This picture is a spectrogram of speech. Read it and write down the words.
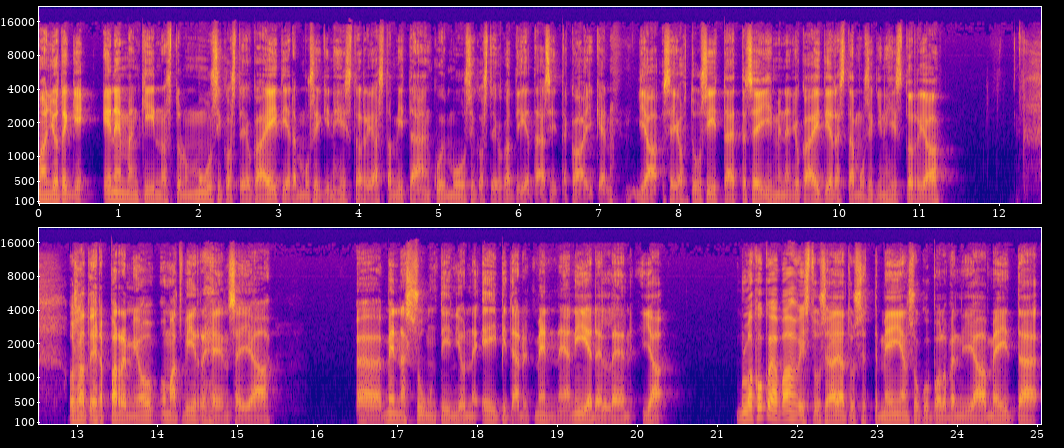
mä oon jotenkin enemmän kiinnostunut muusikosta, joka ei tiedä musiikin historiasta mitään, kuin muusikosta, joka tietää siitä kaiken. Ja se johtuu siitä, että se ihminen, joka ei tiedä sitä musiikin historiaa, osaa tehdä paremmin omat virheensä ja ö, mennä suuntiin, jonne ei pitänyt mennä ja niin edelleen. Ja mulla koko ajan vahvistuu se ajatus, että meidän sukupolven ja meitä,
